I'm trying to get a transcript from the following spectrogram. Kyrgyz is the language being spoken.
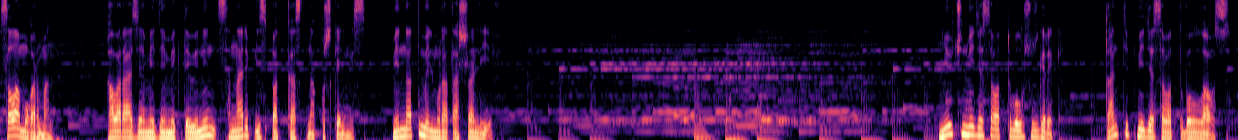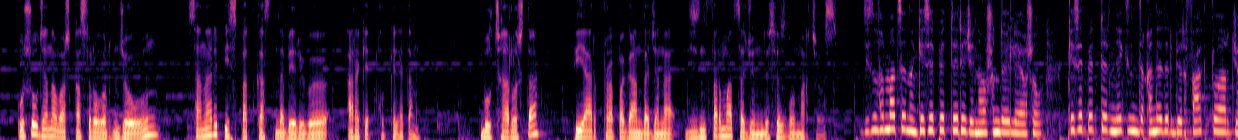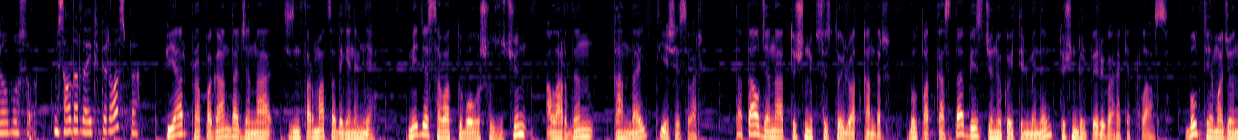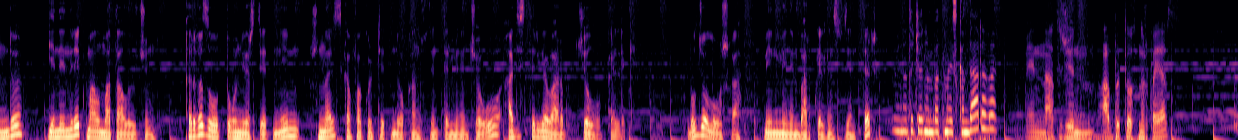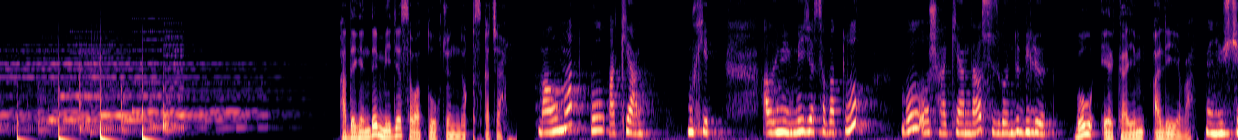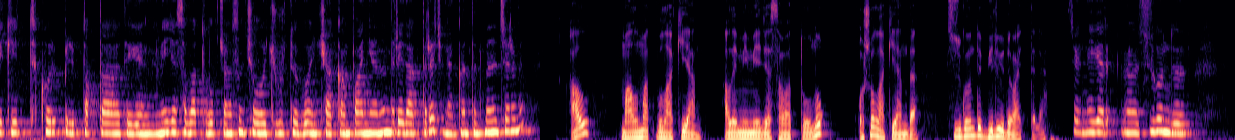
салам угарман. Кабар азия медиа мектебинин санарип из подкастына куш келиңиз. Менин атым элмурат ашыралиев эмне үчүн медиа сабаттуу болушубуз керек? Кантип медиа сабаттуу боло алабыз. Ушул жана башка суроолордун жообун санарип из подкастында берүүгө аракет кылып келатам. Бул чыгарылышта пиар пропаганда жана дезинформация жөнүндө сөз кылмакчыбыз дезинформациянын кесепеттери жана ошондой эле ошол кесепеттердин негизинде кандайдыр бир фактылар же болбосо мисалдарды айтып бере аласызбы? Пиар пропаганда жана дезинформация деген эмне? Медиа сабаттуу болушубуз үчүн алардын кандай тиешеси бар? Татаал жана түшүнүксүз туюлуп аткандыр. Бул подкастта биз жөнөкөй тил менен түшүндүрүп берүүгө аракет кылабыз. Бул тема жөнүндө кененирээк маалымат алуу үчүн кыргыз улуттук университетинин журналистика факультетинде окуган студенттер менен чогуу адистерге барып жолугуп келдик бул жолугушка мени менен барып келген студенттер. Менин аты жөнүм батма искандарова менин аты жөнүм абытов нурпаяз адегенде медиа сабаттуулук жөнүндө кыскача. Маалымат бул океан мухит. Ал эми медиа сабаттуулук бул ошол океандагы сүзгөндү билүү. Бул эркайым алиева. Мен үч чекит көрүп билип такта деген медиа сабаттуулук жана сынчылык жүгүртүү боюнча компаниянын редактору жана контент менеджеримин. Ал маалымат бул океан. Ал эми медиа сабаттуулук ошол океанда сүзгөндү билүү деп айтты эле. Сен эгер э, сүзгөндү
